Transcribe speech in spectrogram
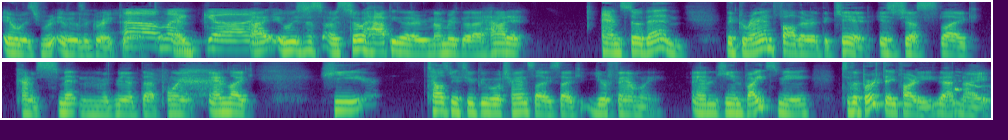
it was it was a great gift oh my And god. I, it was just i was so happy that i remembered that i had it and so then the grandfather of the kid is just like kind of smitten with me at that point. And like he tells me through google translate he's like your family. And he invites me to the birthday party that night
